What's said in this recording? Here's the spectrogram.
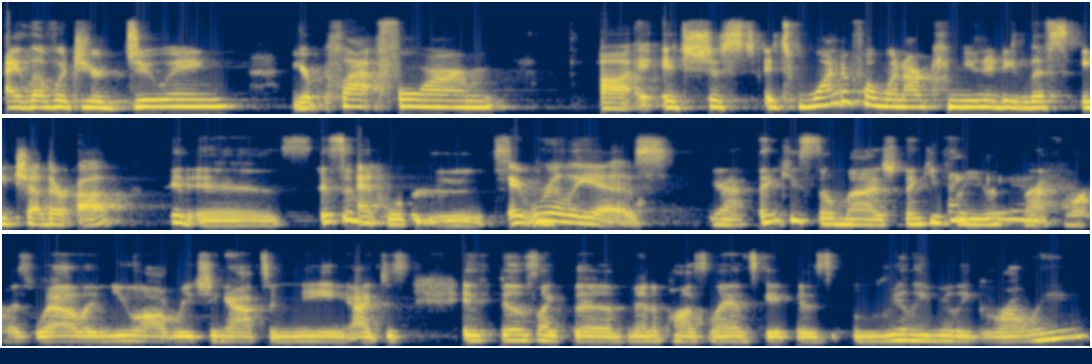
I love what you're doing, your platform. Uh, it's just, it's wonderful when our community lifts each other up it is. It's important. And it really is. Yeah, thank you so much. Thank you for thank your you. platform as well and you all reaching out to me. I just, it feels like the menopause landscape is really, really growing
